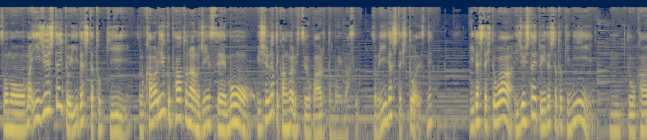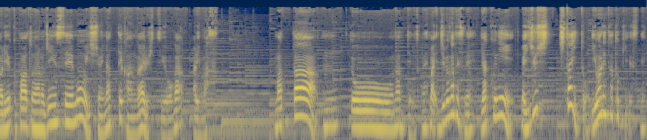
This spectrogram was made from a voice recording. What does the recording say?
その、まあ、移住したいと言い出したとき、その変わりゆくパートナーの人生も一緒になって考える必要があると思います。その言い出した人はですね。言い出した人は、移住したいと言い出したときに、うんと、変わりゆくパートナーの人生も一緒になって考える必要があります。また、うんと、なんていうんですかね。まあ、自分がですね、逆に、まあ、移住ししたいと言われたときですね。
